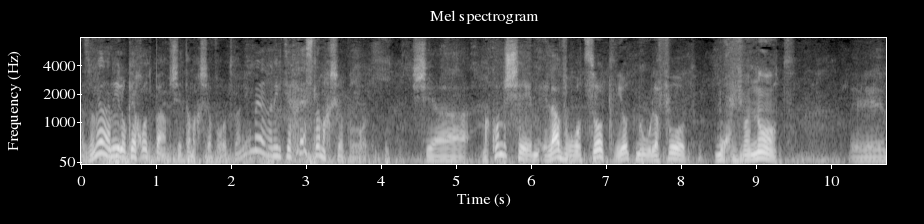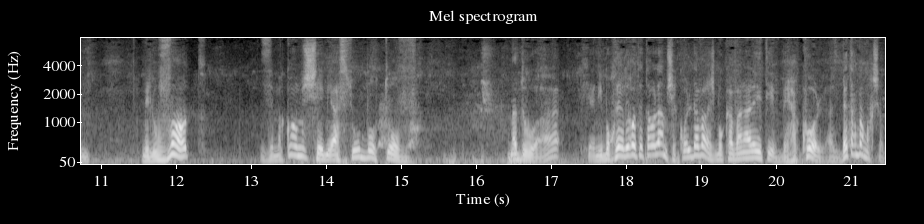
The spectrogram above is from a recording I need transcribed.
אז אומר, אני לוקח עוד פעם את המחשבות, ואני אומר, אני מתייחס למחשבות, שהמקום שהן אליו רוצות להיות מאולפות, מוכוונות, אה, מלוות, זה מקום שהם יעשו בו טוב. מדוע? כי אני בוחר לראות את העולם שכל דבר יש בו כוונה להיטיב, בהכל, אז בטח במחשבות.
